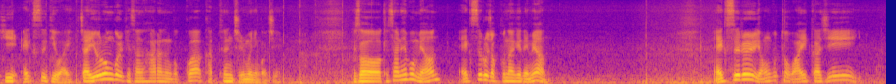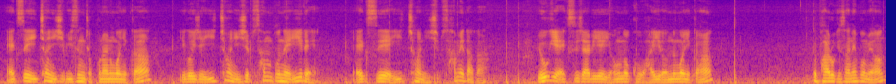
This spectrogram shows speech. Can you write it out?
dx, dy 자 이런 걸 계산하라는 것과 같은 질문인 거지. 그래서 계산해 보면 x로 적분하게 되면 x를 0부터 y까지 x에 2022승 적분하는 거니까 이거 이제 2023분의 1에 x에 2023에다가 여기 x 자리에 0 넣고 y 넣는 거니까 그 바로 계산해 보면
